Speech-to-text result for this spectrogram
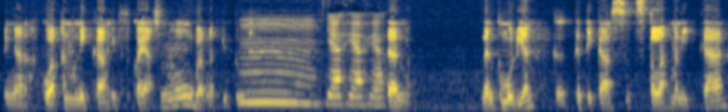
dengar aku akan menikah itu tuh kayak seneng banget gitu. Hmm, ya ya ya. Dan dan kemudian ke- ketika setelah menikah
